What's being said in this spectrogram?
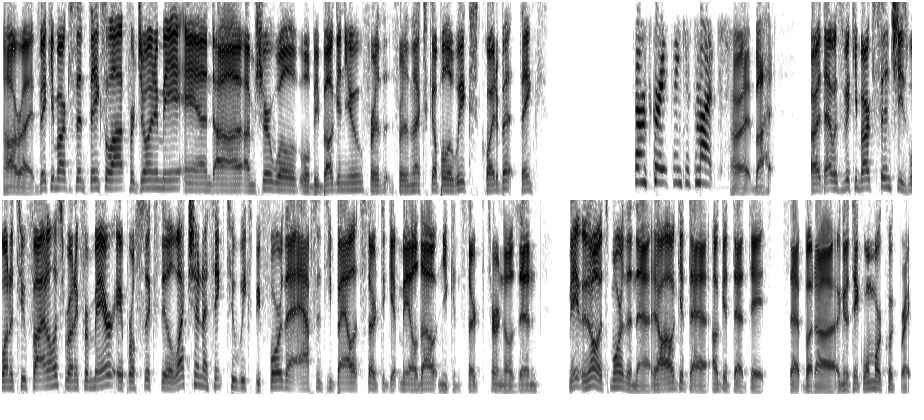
All right, Vicki Markussen, thanks a lot for joining me, and uh, I'm sure we'll we'll be bugging you for the for the next couple of weeks quite a bit. Thanks. Sounds great. Thank you so much. All right, bye. All right, that was Vicki Markussen. She's one of two finalists running for mayor April 6th, the election. I think two weeks before that, absentee ballots start to get mailed out, and you can start to turn those in. Maybe no, it's more than that. I'll get that. I'll get that date set. But uh, I'm going to take one more quick break.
